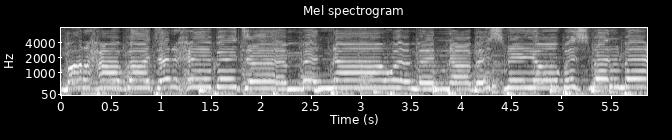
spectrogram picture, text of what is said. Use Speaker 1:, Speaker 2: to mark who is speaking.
Speaker 1: مرحبا ترحيب منا ومنا باسمي وباسم المعز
